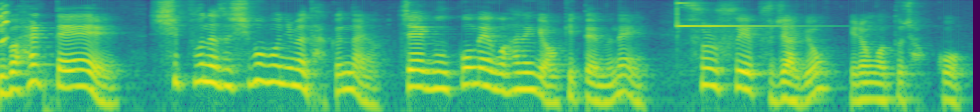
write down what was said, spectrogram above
이거 할 때 10분에서 15분이면 다 끝나요. 째고 꼬매고 하는 게 없기 때문에 술 후의 부작용 이런 것도 적고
